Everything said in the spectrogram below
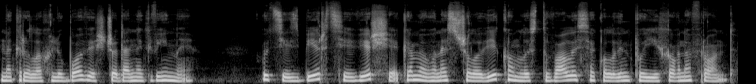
на крилах любові щоденник війни. У цій збірці вірші, якими вони з чоловіком листувалися, коли він поїхав на фронт.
